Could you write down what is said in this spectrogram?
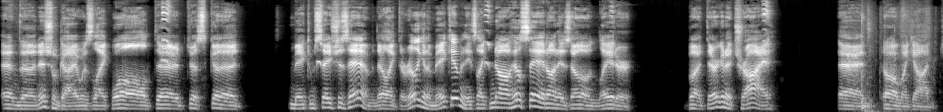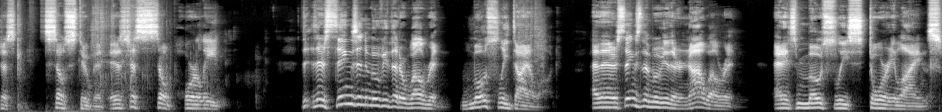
and the initial guy was like, "Well, they're just gonna make him say Shazam," and they're like, "They're really gonna make him?" And he's like, "No, he'll say it on his own later, but they're gonna try." And oh my god, just so stupid! It is just so poorly. Th- There's things in the movie that are well written, mostly dialogue, and then there's things in the movie that are not well written, and it's mostly storylines.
